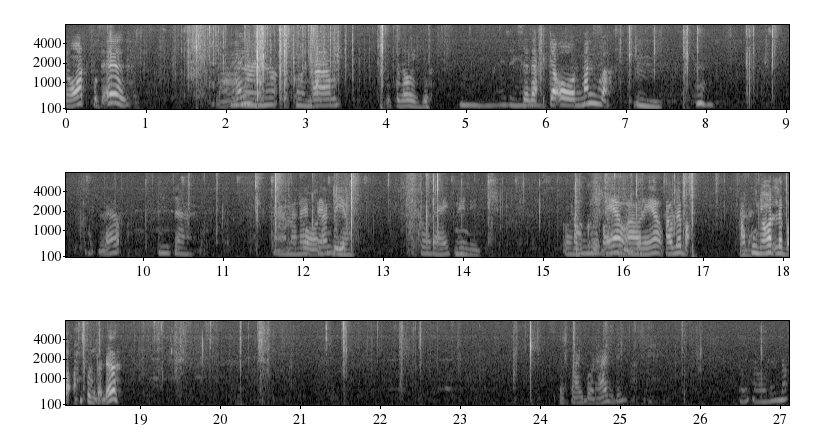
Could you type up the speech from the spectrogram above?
ยอดพุดเอ้ยหลาไม่ยลายเนาะก่อนงามอุปโลยอยู่อืมได้จังเสยอด็ดจจะอ่อนมันว่ะอืมแล้วนี่จ้ะหามาได้ก่อนแป๊นั้บนดีเดียวก็ได้นี่นี่ก่อนนี้หมดแล้วเอาแล้วเอาเลยบอกเอาคู่ยอดเลยบอกปึ่งกันเด้อไป บ่ได้ดิเอาเอาแล้วเนาะ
